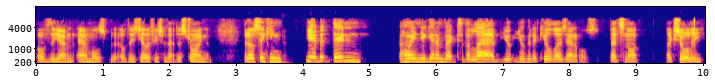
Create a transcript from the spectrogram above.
of the an- animals of these jellyfish without destroying them. But I was thinking, yeah, but then, I mean, you get them back to the lab, you're, you're going to kill those animals. That's not like surely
